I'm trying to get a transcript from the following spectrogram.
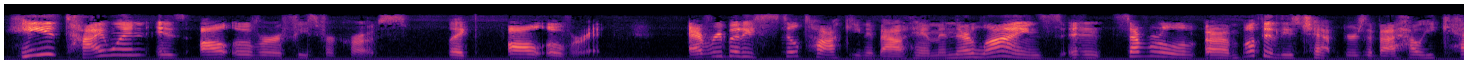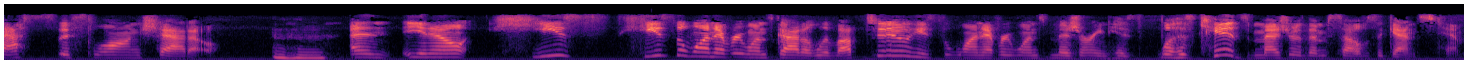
he Tywin is all over a feast for crows, like all over it. Everybody's still talking about him, and their lines in several, um, both of these chapters about how he casts this long shadow, hmm and you know he's he's the one everyone's got to live up to. He's the one everyone's measuring his well, his kids measure themselves against him.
